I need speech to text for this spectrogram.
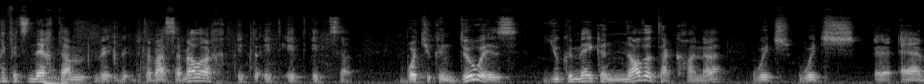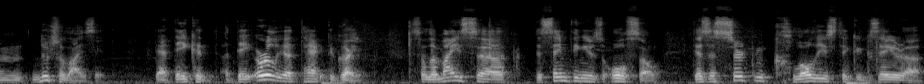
if it's nechtam b'tavas hamelach, it, it, it, it's uh, what you can do is you can make another takana which which uh, um, neutralize it. That they could they earlier attacked the goyim. So lemaisa, the same thing is also there's a certain klolistic exera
